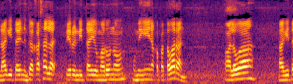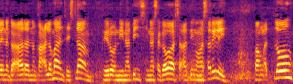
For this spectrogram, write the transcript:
lagi tayo nagkakasala pero hindi tayo marunong humingi ng kapatawaran. Pangalawa, lagi tayo nag-aaral ng kaalaman sa Islam pero hindi natin sinasagawa sa ating mga sarili. Pangatlo,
